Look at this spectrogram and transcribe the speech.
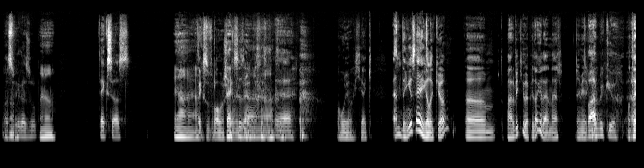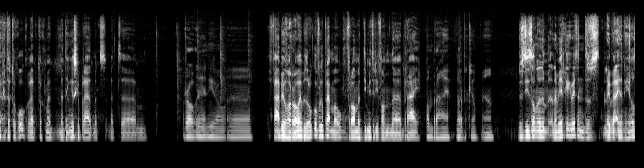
Las Ja. Vegas ook. Ja, Texas. ja. ja. Texas vooral waarschijnlijk. Texas, ja. ja. Oh ja, gek. En ding is eigenlijk, ja. Ehm barbecue, heb je dat gedaan daar in Amerika? barbecue. Want heb je Eh, dat toch ook? We hebben toch met, met dingen gepraat, met, met ehm, Ro, nee, niet Ro, eh, Fabio van Rauw hebben we er ook over gepraat, maar ook vooral met Dimitri van eh Braai. van Braaien, barbecue. Ja. Dus die is dan in, in Amerika geweest en dat is blijkbaar echt een heel,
